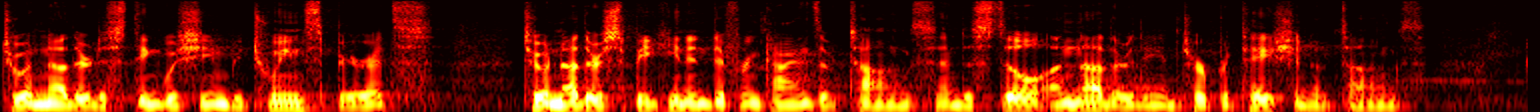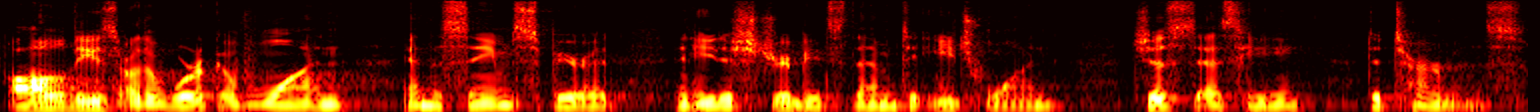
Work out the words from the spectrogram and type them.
to another, distinguishing between spirits, to another, speaking in different kinds of tongues, and to still another, the interpretation of tongues. All of these are the work of one and the same Spirit, and He distributes them to each one just as He determines.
